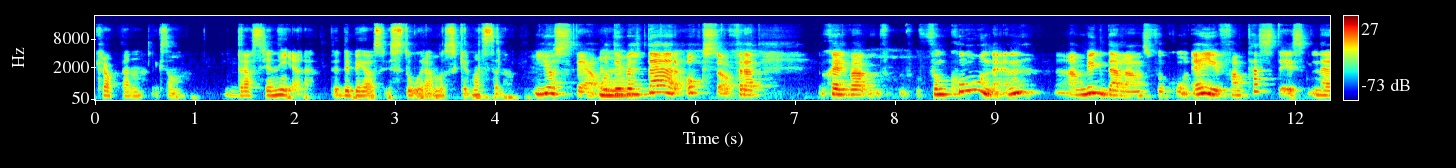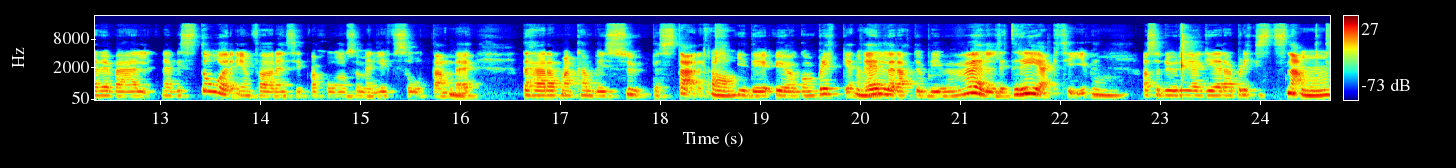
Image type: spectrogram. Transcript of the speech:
kroppen, liksom dras ju ner. Det, behövs ju stora muskelmassorna. Just det, och det är Mm. väl där också för att själva funktionen, amygdalans funktion, är ju fantastisk när det väl, när vi står inför en situation som är livshotande. Mm. Det här att man kan bli superstark Ja. i det ögonblicket Mm. eller att du blir väldigt reaktiv. Alltså du reagerar blixtsnabbt. Mm.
